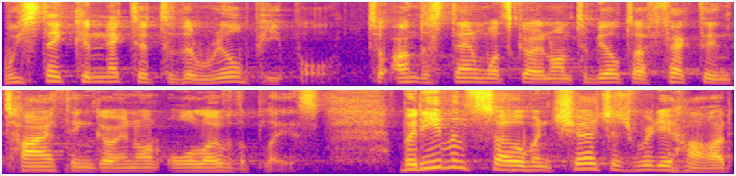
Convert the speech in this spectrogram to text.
We stay connected to the real people to understand what's going on, to be able to affect the entire thing going on all over the place. But even so, when church is really hard,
